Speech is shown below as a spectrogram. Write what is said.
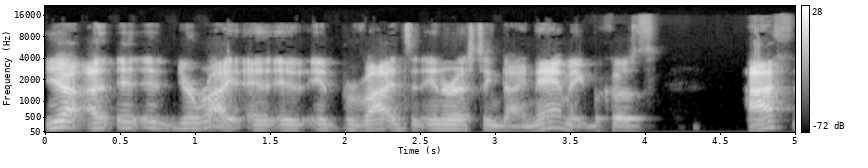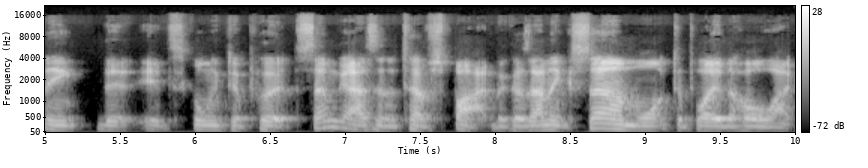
Yeah, it, it, you're right. It, it provides an interesting dynamic because I think that it's going to put some guys in a tough spot because I think some want to play the whole like,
